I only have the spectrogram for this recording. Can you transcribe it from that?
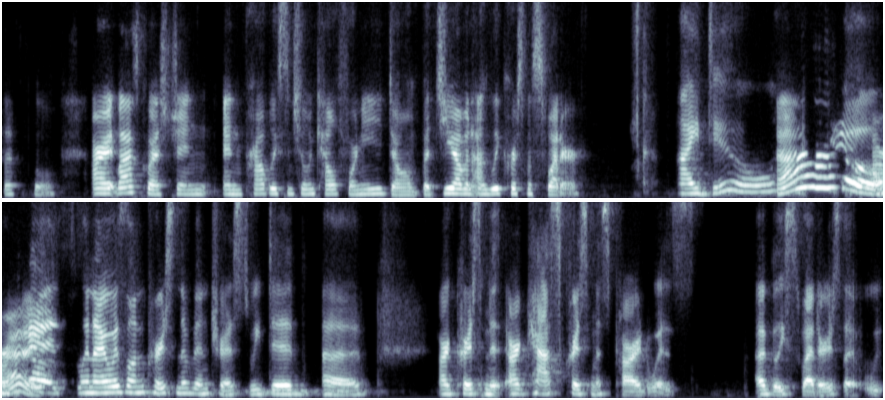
that's cool. All right, last question. And probably since you're in California, you don't, but do you have an ugly Christmas sweater? I do. Ah, I do. All right. Yes. When I was on Person of Interest, we did uh our Christmas, our cast Christmas card was ugly sweaters that we,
